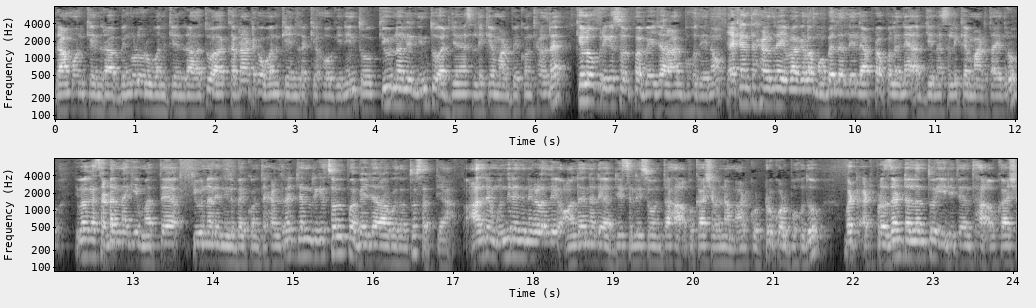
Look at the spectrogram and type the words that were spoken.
ಗ್ರಾಮ ಒನ್ ಕೇಂದ್ರ, ಬೆಂಗಳೂರು ಒನ್ ಕೇಂದ್ರ ಅಥವಾ ಕರ್ನಾಟಕ ಒನ್ ಕೇಂದ್ರಕ್ಕೆ ಹೋಗಿ ನಿಂತು ಕ್ಯೂ ನಲ್ಲಿ ನಿಂತು ಅರ್ಜಿನ ಸಲ್ಲಿಕೆ ಮಾಡಬೇಕು ಅಂತ ಹೇಳಿದ್ರೆ ಕೆಲವೊಬ್ಬರಿಗೆ ಸ್ವಲ್ಪ ಬೇಜಾರಾಗಬಹುದೇನೋ. ಯಾಕಂತ ಹೇಳಿದ್ರೆ ಇವಾಗೆಲ್ಲ ಮೊಬೈಲ್ ಅಲ್ಲಿ ಲ್ಯಾಪ್ಟಾಪ್ ಅಲ್ಲೇನೆ ಅರ್ಜಿನ ಸಲ್ಲಿಕೆ ಮಾಡ್ತಾ ಇದ್ರು. ಇವಾಗ ಸಡನ್ ಆಗಿ ಮತ್ತೆ ಕ್ಯೂ ನಲ್ಲಿ ನಿಲ್ಬೇಕು ಅಂತ ಹೇಳಿದ್ರೆ ಜನರಿಗೆ ಸ್ವಲ್ಪ ಬೇಜಾರಾಗೋದಂತೂ ಸತ್ಯ. ಆದ್ರೆ ಮುಂದಿನ ದಿನಗಳಲ್ಲಿ ಆನ್ಲೈನ್ ಅಲ್ಲಿ ಅರ್ಜಿ ಸಲ್ಲಿಸುವಂತಹ ಅವಕಾಶವನ್ನ ಮಾಡಿಕೊಟ್ರು ಕೊಡಬಹುದು. ಬಟ್ ಅಟ್ ಪ್ರೆಸೆಂಟ್ ಅಲ್ಲಂತೂ ಈ ರೀತಿಯಂತಹ ಅವಕಾಶ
